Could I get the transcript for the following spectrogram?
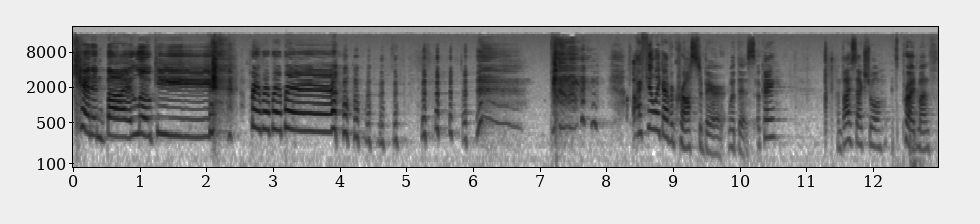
Canon bi Loki. I feel like I have a cross to bear with this, okay? I'm bisexual. It's Pride Month.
